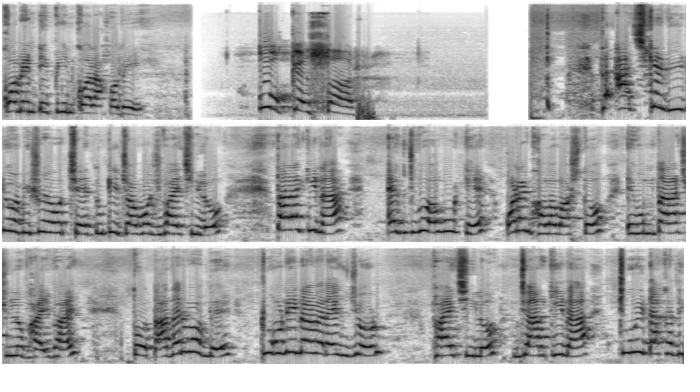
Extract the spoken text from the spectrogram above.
কমেন্টে পিন করা হবে। Okay sir. তা আজকের ভিডিও বিষয় হচ্ছে দুটি যমজ ভাই ছিল। তারা কিনা একজন অপরকে অনেক ভালোবাসতো এবং তারা ছিল ভাই ভাই তো তাদের মধ্যে টনি নামের একজন ভাই ছিল, যার কিনা চুরি ডাকাতি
